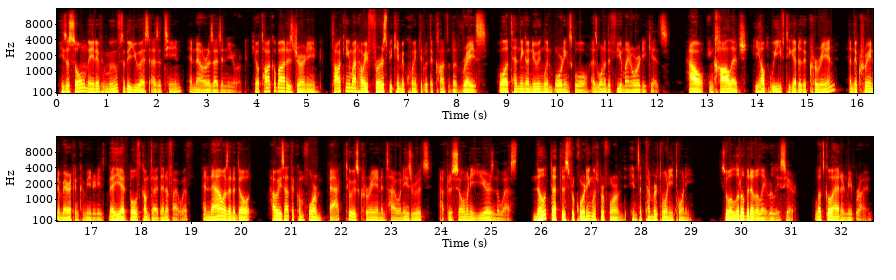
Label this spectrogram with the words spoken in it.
He's a Seoul native who moved to the US as a teen and now resides in New York. He'll talk about his journey, talking about how he first became acquainted with the concept of race while attending a New England boarding school as one of the few minority kids. How, in college, he helped weave together the Korean and the Korean American communities that he had both come to identify with. And now, as an adult, how he's had to conform back to his Korean and Taiwanese roots after so many years in the West. Note that this recording was performed in September 2020, so a little bit of a late release here. Let's go ahead and meet Brian.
